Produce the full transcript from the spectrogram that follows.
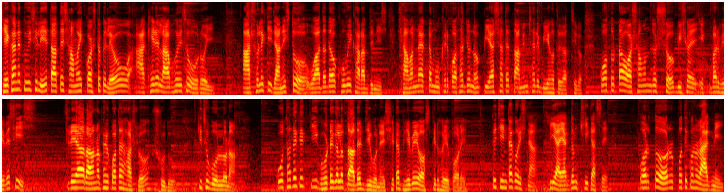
সেখানে তুই ছিলি তাতে সাময়িক কষ্ট পেলেও আখেরে লাভ হয়েছে ওরই। আসলে কি জানিস তো ওয়াদা দেওয়া খুবই খারাপ জিনিস। সামান্য একটা মুখের কথার জন্য পিয়ার সাথে তামিম সারে বিয়ে হতে যাচ্ছিল। কতটা অসামঞ্জস্য বিষয়ে একবার ভেবেছিস? শ্রেয়া রাওনাফের কথায় হাসলো শুধু। কিছু বলল না। কোথা থেকে কি ঘটে গেল তাদের জীবনে সেটা ভেবেই অস্থির হয়ে পড়ে। তুই চিন্তা করিস না পিয়া একদম ঠিক আছে। ওর তোর প্রতি কোনো রাগ নেই।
